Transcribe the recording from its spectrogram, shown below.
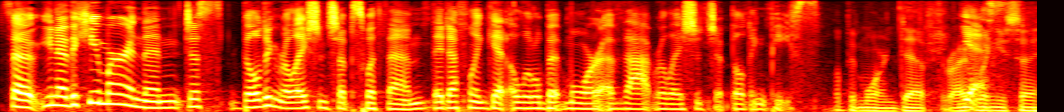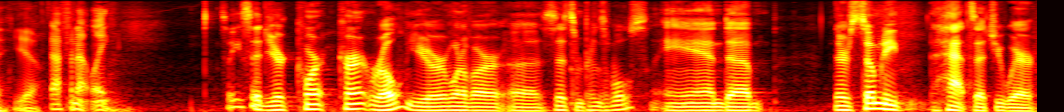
so you know, the humor and then just building relationships with them, they definitely get a little bit more of that relationship building piece. a little bit more in depth, right? Yes. When you say, yeah, Definitely. So you said your current current role, you're one of our uh, assistant principals, and uh, there's so many hats that you wear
